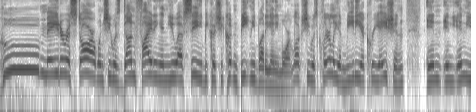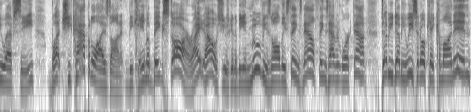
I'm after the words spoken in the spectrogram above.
who made her a star when she was done fighting in UFC because she couldn't beat anybody anymore? Look, she was clearly a media creation in, in, in UFC, but she capitalized on it, became a big star, right? Oh, she was going to be in movies and all these things. Now things haven't worked out. WWE said, okay, come on in.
